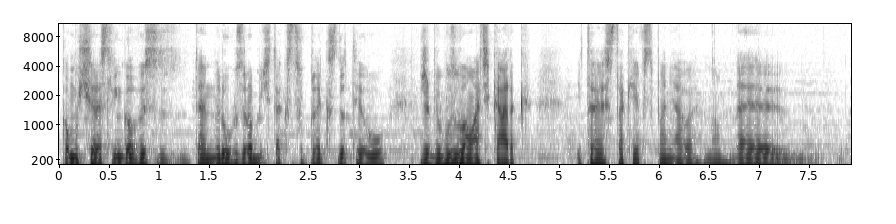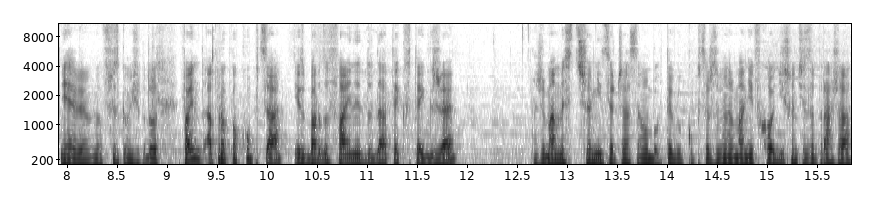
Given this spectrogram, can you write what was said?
komuś wrestlingowy ten ruch zrobić tak suplex do tyłu, żeby mu złamać kark. I to jest takie wspaniałe. No. E, nie wiem, no wszystko mi się podoba. Fajny, a propos kupca, jest bardzo fajny dodatek w tej grze, że mamy strzelnicę czasem obok tego kupca, że sobie normalnie wchodzisz, on cię zaprasza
